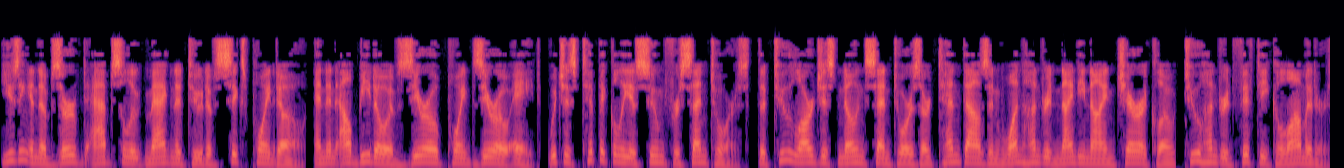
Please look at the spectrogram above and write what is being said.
using an observed absolute magnitude of 6.0, and an albedo of 0.08, which is typically assumed for centaurs. The two largest known centaurs are 10199 Chariklo 250 km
